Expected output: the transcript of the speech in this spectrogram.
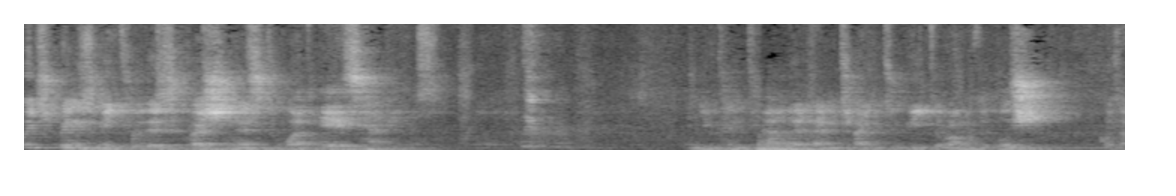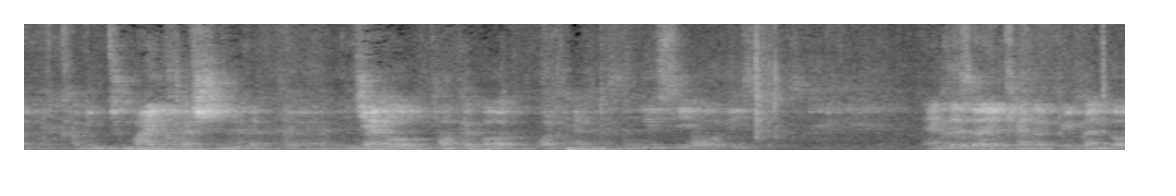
Which brings me to this question as to what is happiness? And you can tell that I'm trying to beat around the bush because I'm not coming to my question, but uh, in general, talk about what happiness. And you see all these things. And as I cannot remember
